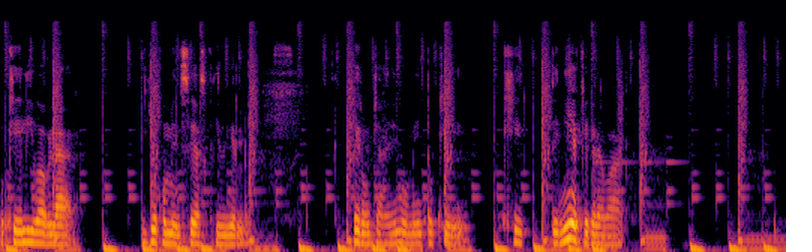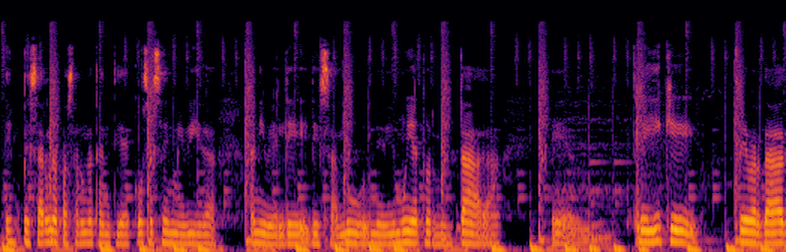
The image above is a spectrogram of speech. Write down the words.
lo que él iba a hablar. Y yo comencé a escribirlo. Pero ya en el momento que, que tenía que grabar, empezaron a pasar una cantidad de cosas en mi vida a nivel de, salud, me vi muy atormentada, em, creí que de verdad,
